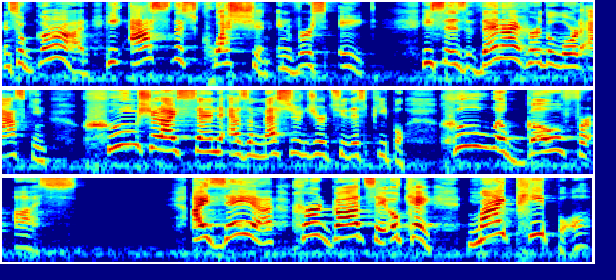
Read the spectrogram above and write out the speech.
And so, God, he asks this question in verse 8. He says, Then I heard the Lord asking, Whom should I send as a messenger to this people? Who will go for us? Isaiah heard God say, Okay, my people,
